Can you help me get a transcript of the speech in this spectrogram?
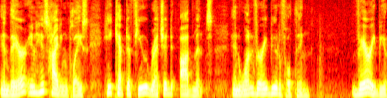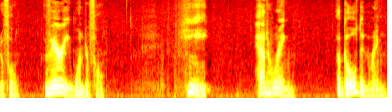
and there in his hiding place he kept a few wretched oddments and one very beautiful thing very beautiful, very wonderful. He had a ring, a golden ring,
